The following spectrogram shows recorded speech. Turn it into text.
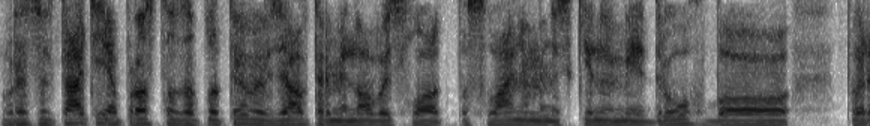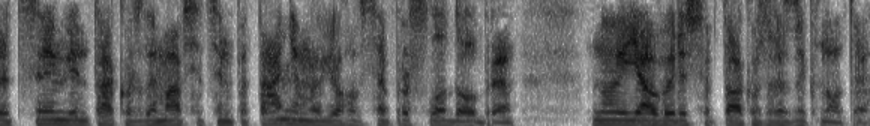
В результаті я просто заплатив і взяв терміновий слот. Посилання мені скинув мій друг, бо перед цим він також займався цим питанням, і в його все пройшло добре. Ну і я вирішив також ризикнути.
